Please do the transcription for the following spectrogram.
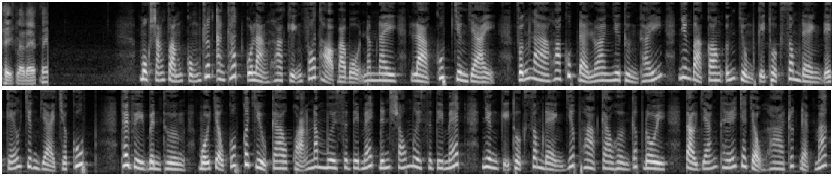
thiệt là đẹp ấy. Một sản phẩm cũng rất ăn khách của làng hoa kiển phó thọ bà bộ năm nay là cúc chân dài. Vẫn là hoa cúc Đài Loan như thường thấy, nhưng bà con ứng dụng kỹ thuật sông đèn để kéo chân dài cho cúc. Thay vì bình thường, mỗi chậu cúc có chiều cao khoảng 50cm đến 60cm, nhưng kỹ thuật xông đèn giúp hoa cao hơn gấp đôi, tạo dáng thế cho chậu hoa rất đẹp mắt.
